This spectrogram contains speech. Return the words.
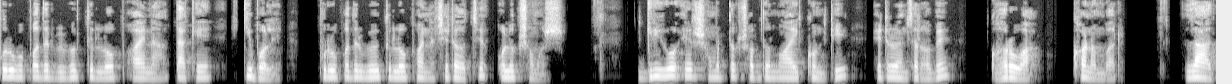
পূর্বপদের বিভক্তির লোপ হয় না, তাকে কি বলে? পূর্বপদের বিভক্তির লোপ হয় না, সেটা হচ্ছে অলোক সমাস। গৃহ এর সমর্থক শব্দ নয় কোনটি? এটার অ্যান্সার হবে ঘরোয়া। খ নম্বর, লাজ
